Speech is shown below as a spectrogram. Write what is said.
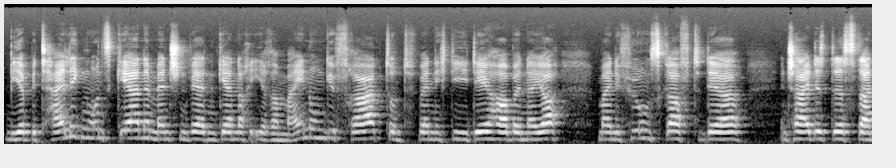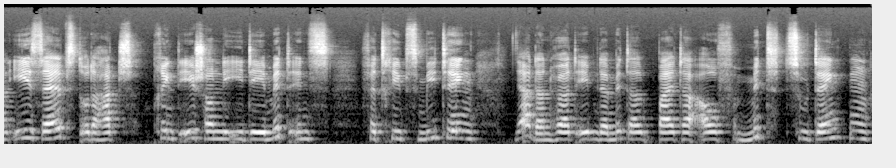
wir beteiligen uns gerne, Menschen werden gern nach ihrer Meinung gefragt und wenn ich die Idee habe, naja, meine Führungskraft, der entscheidet das dann eh selbst oder hat, bringt eh schon eine Idee mit ins Vertriebsmeeting, ja, dann hört eben der Mitarbeiter auf, mitzudenken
